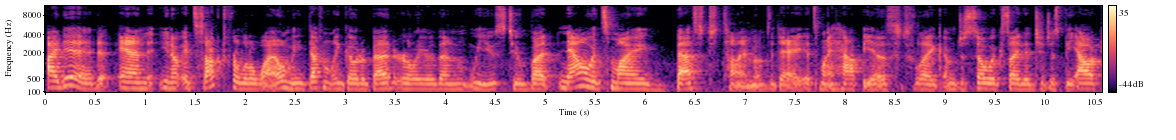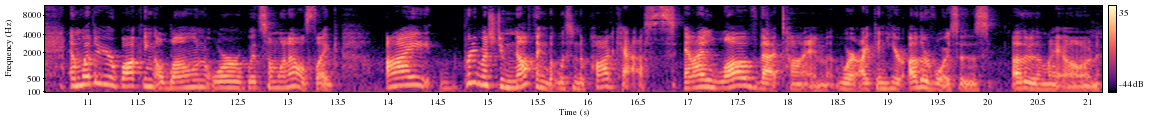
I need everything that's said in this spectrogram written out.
I did. And, you know, it sucked for a little while. We definitely go to bed earlier than we used to, but now it's my best time of the day. It's my happiest. Like, I'm just so excited to just be out. And whether you're walking alone or with someone else, like, I pretty much do nothing but listen to podcasts. And I love that time where I can hear other voices other than my own.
